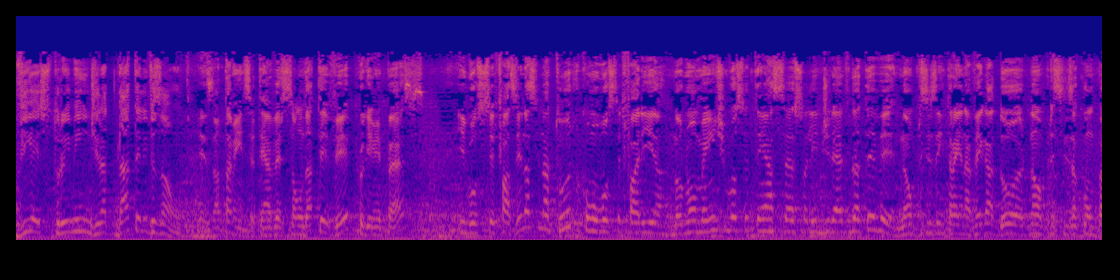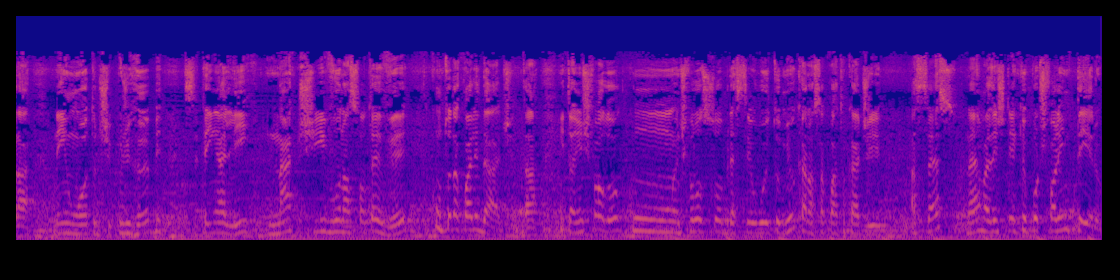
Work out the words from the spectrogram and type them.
via streaming direto da televisão. Exatamente, você tem a versão da TV pro Game Pass e você fazendo assinatura, como você faria normalmente, você tem acesso ali direto da TV. Não precisa entrar em navegador, não precisa comprar nenhum outro tipo de hub, você tem ali nativo na sua TV com toda a qualidade, tá? Então a gente falou com, a gente falou sobre a CU8000, que é a nossa 4K de acesso, né? Mas a gente tem aqui o portfólio inteiro.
